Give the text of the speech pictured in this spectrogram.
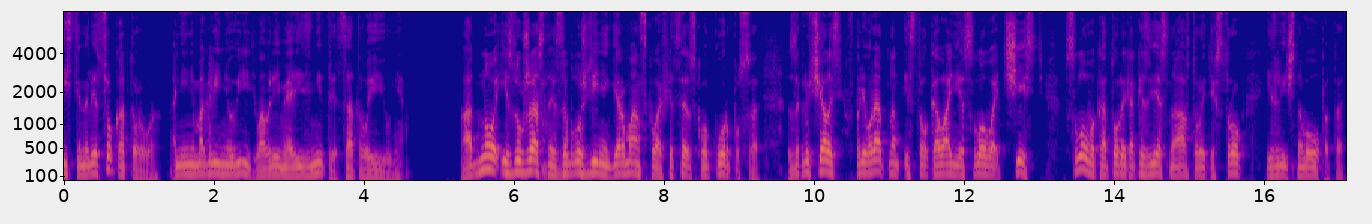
истинное лицо которого они не могли не увидеть во время резни 30 июня. Одно из ужасных заблуждений германского офицерского корпуса заключалось в превратном истолковании слова «честь», слово, которое, как известно автору этих строк из личного опыта,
